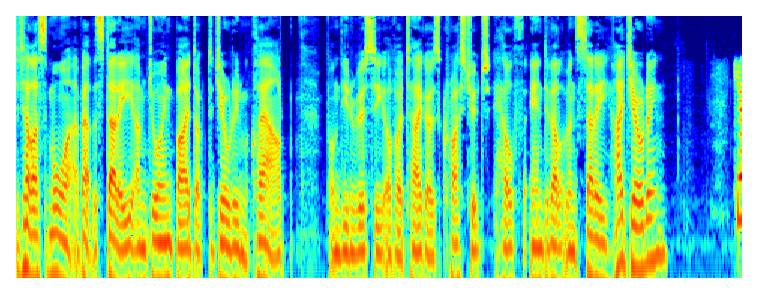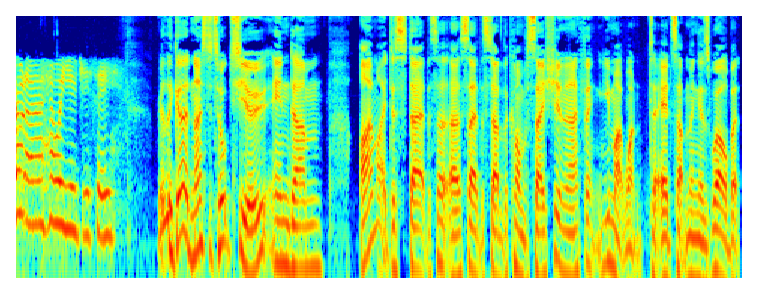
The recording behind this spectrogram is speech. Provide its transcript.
To tell us more about the study, I'm joined by Dr. Geraldine McLeod from the University of Otago's Christchurch Health and Development Study. Hi, Geraldine. Kia ora. How are you, Jesse? Really good. Nice to talk to you. And um, I might just stay at the, uh, say at the start of the conversation, and I think you might want to add something as well. But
